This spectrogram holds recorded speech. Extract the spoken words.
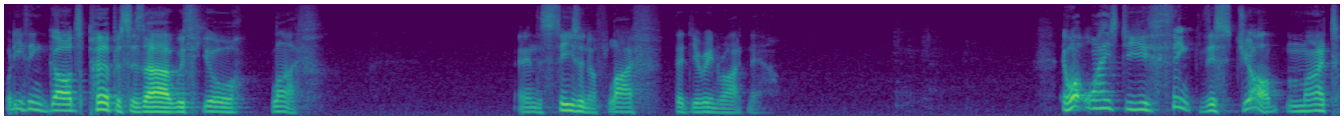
What do you think God's purposes are with your life and in the season of life that you're in right now? In what ways do you think this job might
